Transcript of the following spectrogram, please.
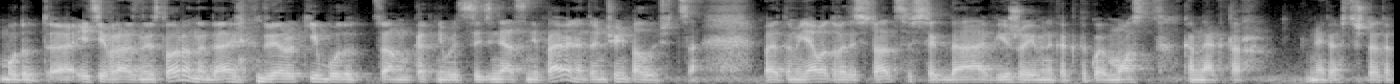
будут э, идти в разные стороны, да, две руки будут там как-нибудь соединяться неправильно, то ничего не получится. Поэтому я вот в этой ситуации всегда вижу именно как такой мост-коннектор мне кажется, что это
